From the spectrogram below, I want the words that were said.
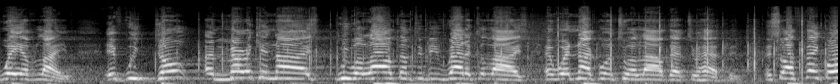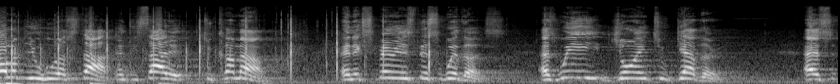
way of life. If we don't Americanize, we will allow them to be radicalized, and we're not going to allow that to happen. And so I thank all of you who have stopped and decided to come out and experience this with us as we join together as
